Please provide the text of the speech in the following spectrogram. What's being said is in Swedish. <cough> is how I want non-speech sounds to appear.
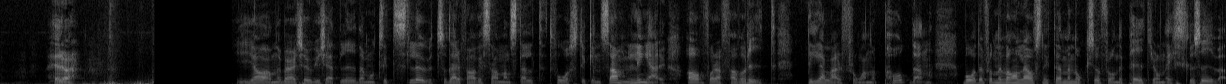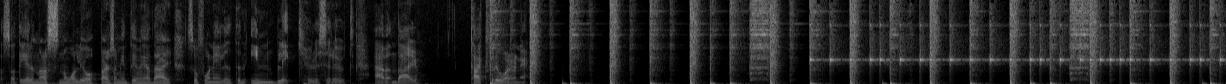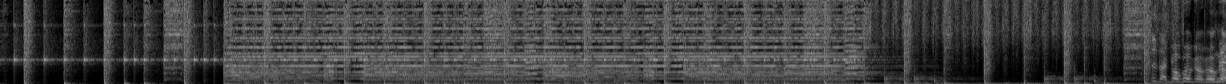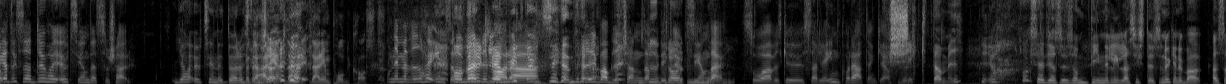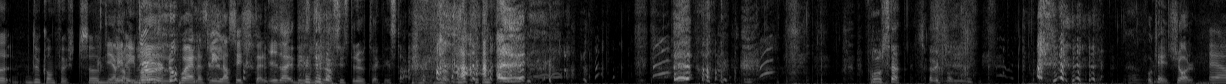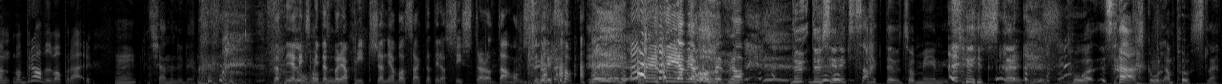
hej då. Ja, nu börjar 2021 lida mot sitt slut, så därför har vi sammanställt två stycken samlingar av våra favoritdelar från podden. Både från de vanliga avsnitten, men också från det Patreon-exklusiva. Så att är det några snåljåpar som inte är med där så får ni en liten inblick hur det ser ut även där. Tack för i år hörni! Ida, go, go, go, go, Nej go! jag tänkte säga, du har ju utseendet så kör. Jag har utseendet, du har Men rösten, det här, är, det, här är, det här är en podcast. <laughs> Nej men vi har ju insett <laughs> att vi blir verkligen, bara, mitt utseende! <laughs> vi har ju bara blivit kända för ditt bidrar utseende. noll. Så vi ska ju sälja in på det tänker jag. Ursäkta mig! Ja. Folk säger att jag ser ut som din lilla syster så nu kan du bara, alltså du kom först så... Vilken Nej, jävla det är- burn på hennes lilla syster. Ida, din lilla syster är utvecklingsstörd. Fortsätt, kör igång. Okej, kör. Eh, vad bra vi var på det här. Mm, känner ni det? <laughs> För att ni har liksom inte ens börjat pitcha, ni har bara sagt att deras systrar har downs. Det är <laughs> liksom, <laughs> det är det vi har kommit fram Du, du ser exakt ut som min syster på särskolan Pusslet.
